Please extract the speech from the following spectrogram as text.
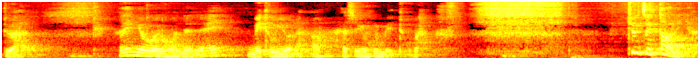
对吧？哎，用户换的人，哎，美图有了啊，还是用回美图吧，就这道理啊，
